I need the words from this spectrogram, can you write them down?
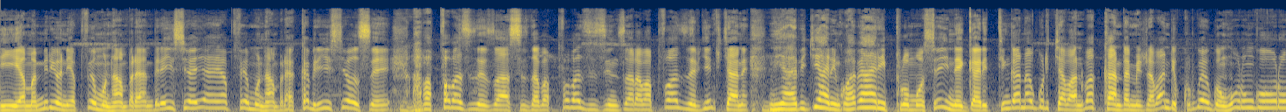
iyi amamiliyoni yapfuye mu ntambara ya mbere y'isi yapfuye mu ntambara ya kabiri y'isi yose. Abapfa bazize za sida abapfa bazize inzara abapfa bazize byinshi cyane. Ntiyaba igihari ngo habe hari poromosiyo y'inegariti ingana gutya abantu bakandamije abandi ku rwego nk'uru nguru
